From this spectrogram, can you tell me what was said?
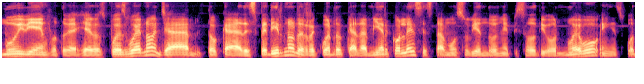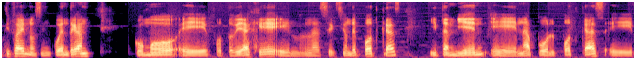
Muy bien, fotoviajeros. Pues bueno, ya toca despedirnos. Les recuerdo, cada miércoles estamos subiendo un episodio nuevo en Spotify. Nos encuentran como eh, Fotoviaje en la sección de podcast y también eh, en Apple Podcast, eh,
